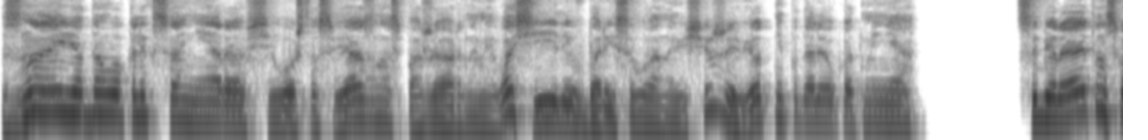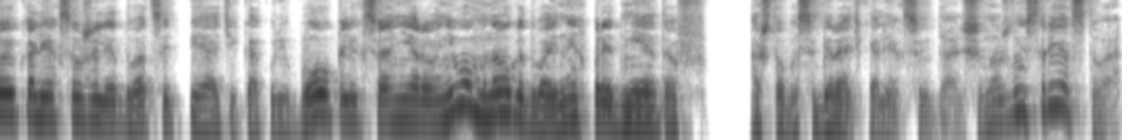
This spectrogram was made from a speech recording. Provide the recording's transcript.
Знаю я одного коллекционера, всего, что связано с пожарными. Васильев Борис Иванович живет неподалеку от меня. Собирает он свою коллекцию уже лет двадцать пять, и, как у любого коллекционера, у него много двойных предметов. А чтобы собирать коллекцию дальше, нужны средства.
